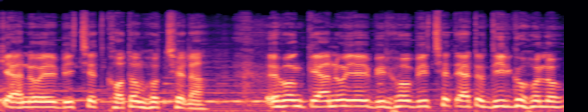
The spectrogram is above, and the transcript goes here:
কেন এই বিচ্ছেদ খতম হচ্ছে না? এবং কেন এই বিরহ বিচ্ছেদ এত দীর্ঘ হলো?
